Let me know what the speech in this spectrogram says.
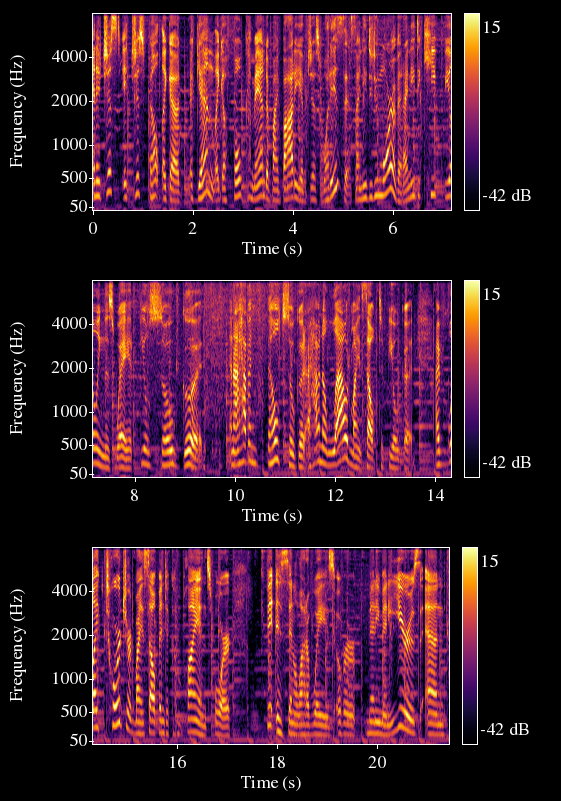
And it just it just felt like a again like a full command of my body of just what is this? I need to do more of it. I need to keep feeling this way. It feels so good. And i haven't felt so good. I haven't allowed myself to feel good. I've like tortured myself into compliance for fitness in a lot of ways over many many years and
